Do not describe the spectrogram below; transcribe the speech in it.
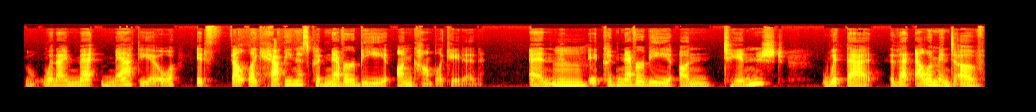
when i met matthew it felt like happiness could never be uncomplicated. And mm. it could never be untinged with that that element of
